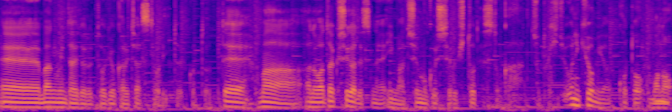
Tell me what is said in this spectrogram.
えー番組タイトル「東京カルチャーストーリー」ということで、まあ、あの私がですね今注目している人ですとかちょっと非常に興味あることもの、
